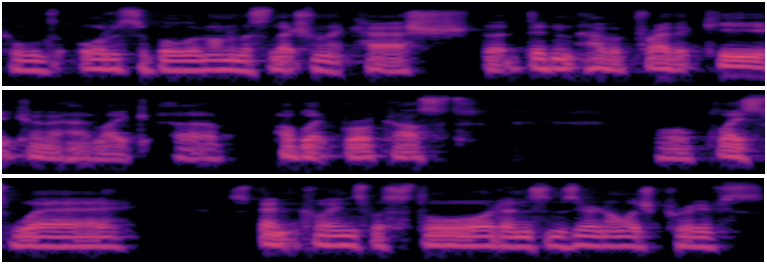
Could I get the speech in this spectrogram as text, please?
called Auditable Anonymous Electronic Cash that didn't have a private key. It kind of had like a public broadcast or place where spent coins were stored and some zero knowledge proofs.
